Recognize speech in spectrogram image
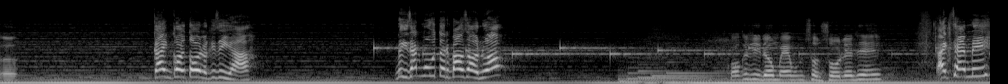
Ừ Các anh coi tôi là cái gì hả? Định dắt mũi tôi đến bao giờ nữa? Có cái gì đâu mà em sồn sồn lên thế Anh xem đi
